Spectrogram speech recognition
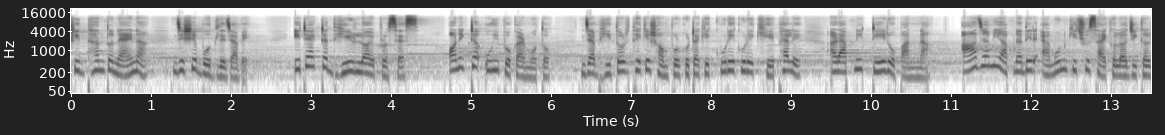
সিদ্ধান্ত নেয় না যে সে বদলে যাবে। এটা একটা ধীরলয় প্রসেস অনেকটা উই পোকার মতো, যা ভিতর থেকে সম্পর্কটাকে কুড়ে কুড়ে খেয়ে ফেলে আর আপনি টেরও পান না। আজ আমি আপনাদের এমন কিছু সাইকোলজিক্যাল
